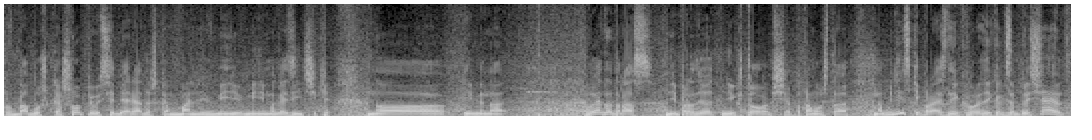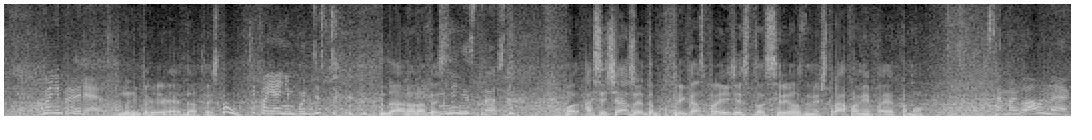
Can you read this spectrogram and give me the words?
в бабушка-шопе у себя рядышком, в мини-магазинчике. Но именно в этот раз не продает никто вообще, потому что на буддийский праздник вроде как запрещают, Но не проверяют. но не проверяют, да, то есть, ну, Типа я не буддист, да, да, да, то есть мне не страшно. Вот. А сейчас же это приказ правительства с серьезными штрафами, поэтому... Самое главное,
